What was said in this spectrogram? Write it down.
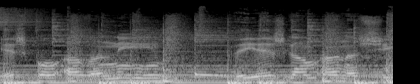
יש פה אבנים ויש גם אנשים.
